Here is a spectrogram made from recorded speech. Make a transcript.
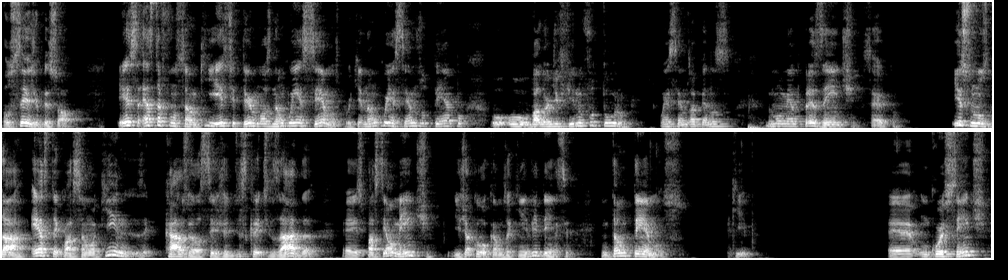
Ou seja, pessoal, esta função aqui, este termo, nós não conhecemos, porque não conhecemos o tempo, o, o valor de φ no futuro. Conhecemos apenas no momento presente, certo? Isso nos dá esta equação aqui, caso ela seja discretizada é, espacialmente, e já colocamos aqui em evidência. Então, temos aqui é, um coeficiente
